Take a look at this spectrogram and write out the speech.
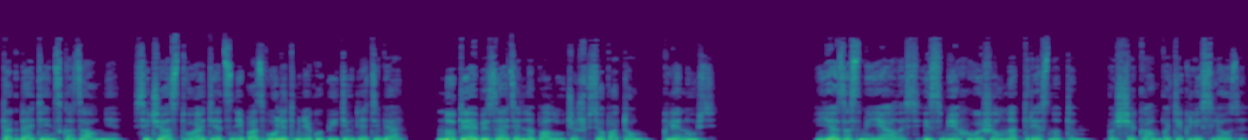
Тогда Тень сказал мне, сейчас твой отец не позволит мне купить их для тебя, но ты обязательно получишь все потом, клянусь. Я засмеялась, и смех вышел надтреснутым. По щекам потекли слезы.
